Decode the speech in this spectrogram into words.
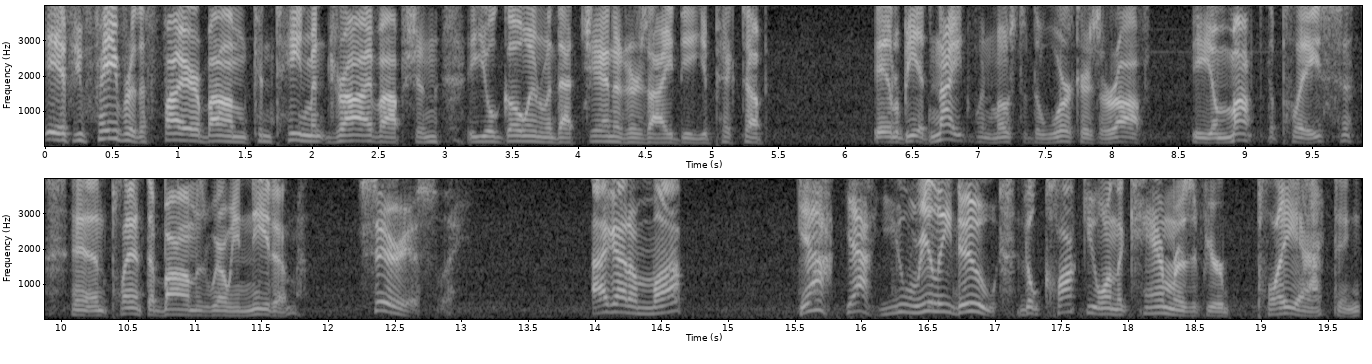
If you favor the firebomb containment drive option, you'll go in with that janitor's ID you picked up. It'll be at night when most of the workers are off. You mop the place and plant the bombs where we need them. Seriously? I got a mop? Yeah, yeah, you really do. They'll clock you on the cameras if you're play acting.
